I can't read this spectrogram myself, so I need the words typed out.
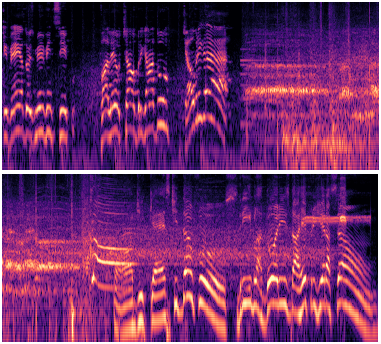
que venha 2025. Valeu, tchau, obrigado. Tchau, obrigado. Podcast Danfos, dribladores da refrigeração.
